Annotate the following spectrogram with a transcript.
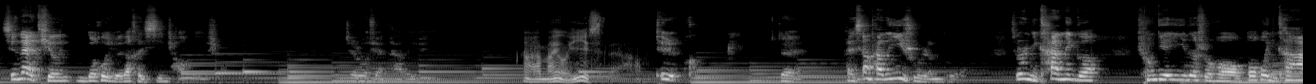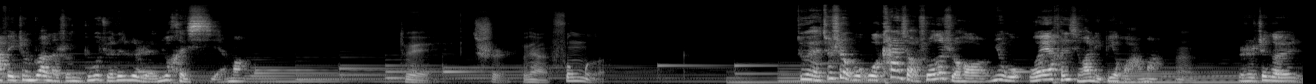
现在听你都会觉得很新潮的一首，这是我选它的原因。那还蛮有意思的哈。这对，很像他的艺术人格。就是你看那个《程蝶衣》的时候，包括你看《阿飞正传》的时候，你不会觉得这个人就很邪吗？对，是有点疯魔。对，就是我我看小说的时候，因为我我也很喜欢李碧华嘛，嗯就是这个《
